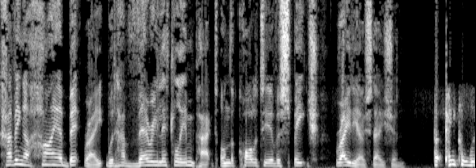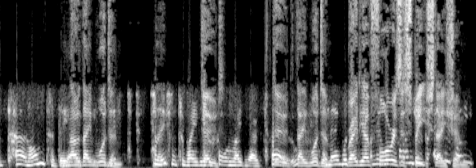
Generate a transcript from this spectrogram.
Having a higher bit rate would have very little impact on the quality of a speech radio station. But people would turn on to DAB. No, they wouldn't. To They- listen to Radio Dude, 4 and Radio 2. Dude, they wouldn't. would- Radio 4 is a speech station.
